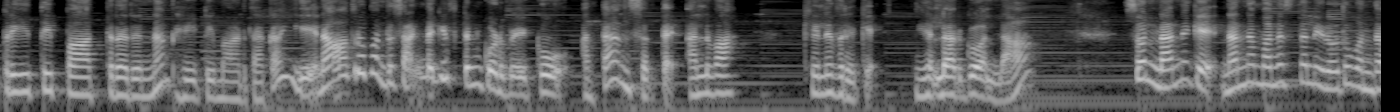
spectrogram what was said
ಪ್ರೀತಿ ಪಾತ್ರರನ್ನ ಭೇಟಿ ಮಾಡಿದಾಗ ಏನಾದರೂ ಒಂದು ಸಣ್ಣ ಗಿಫ್ಟನ್ನು ಕೊಡಬೇಕು ಅಂತ ಅನ್ಸುತ್ತೆ, ಅಲ್ವಾ? ಕೆಲವರಿಗೆ, ಎಲ್ಲರಿಗೂ ಅಲ್ಲ. ಸೊ ನನಗೆ, ನನ್ನ ಮನಸ್ಸಲ್ಲಿ ಇರೋದು ಒಂದು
